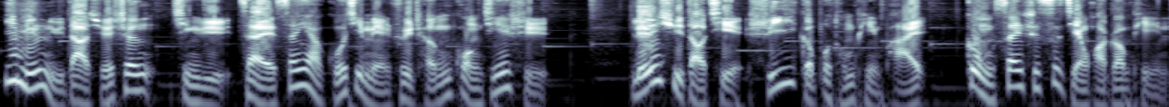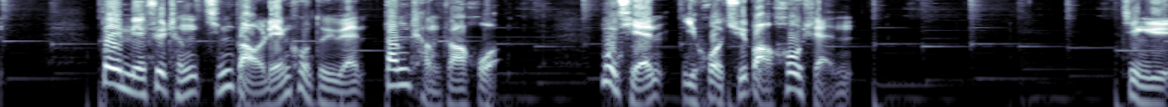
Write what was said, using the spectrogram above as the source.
一名女大学生近日在三亚国际免税城逛街时，连续盗窃十一个不同品牌，共三十四件化妆品，被免税城警保联控队员当场抓获，目前已获取保候审。近日。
